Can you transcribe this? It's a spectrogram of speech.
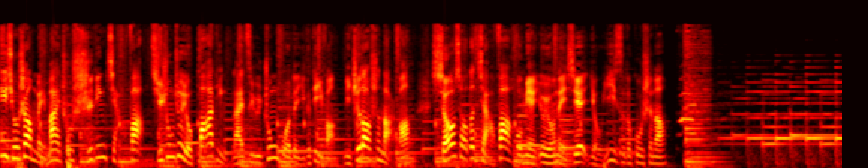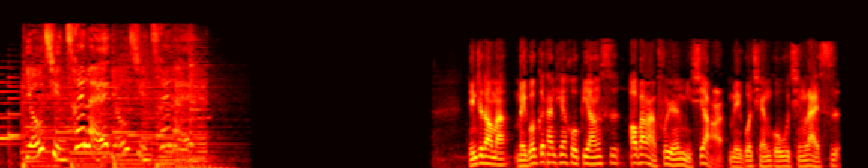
地球上每卖出十顶假发，其中就有八顶来自于中国的一个地方，你知道是哪儿吗？小小的假发后面又有哪些有意思的故事呢？有请崔磊，有请崔磊。您知道吗？美国歌坛天后碧昂斯、奥巴马夫人米歇尔、美国前国务卿赖斯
